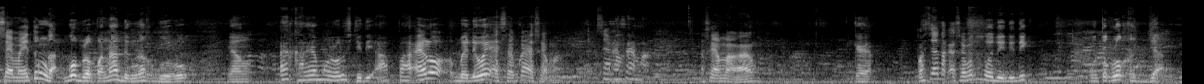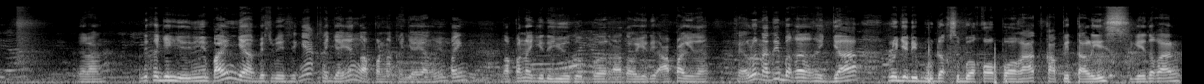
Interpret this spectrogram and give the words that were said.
SMA itu nggak gue belum pernah dengar guru yang eh kalian mau lulus jadi apa? Eh lo by the way SMK SMA SMA SMA SMA kan? Kayak pasti anak SMA tuh selalu dididik untuk lo kerja ya kan? Jadi kerja jadi paling ya basic basicnya kerjanya nggak pernah kerja yang ini paling nggak pernah jadi youtuber atau jadi apa gitu. Kayak lu nanti bakal kerja lu jadi budak sebuah korporat kapitalis gitu kan?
